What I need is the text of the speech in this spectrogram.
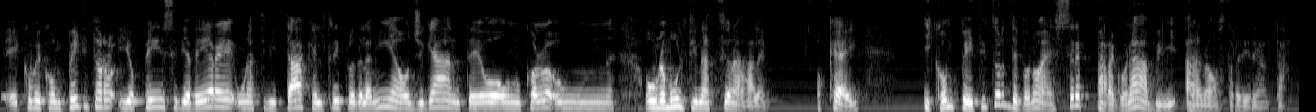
eh, come competitor io pensi di avere un'attività che è il triplo della mia o gigante o, un, un, o una multinazionale. Ok? I competitor devono essere paragonabili alla nostra di realtà.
